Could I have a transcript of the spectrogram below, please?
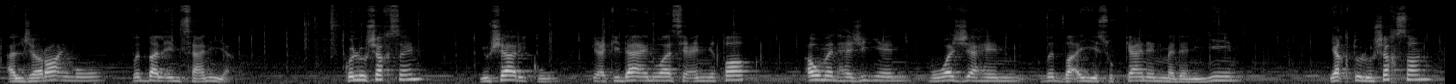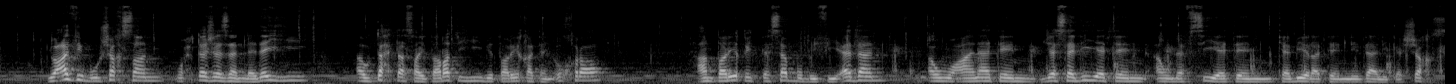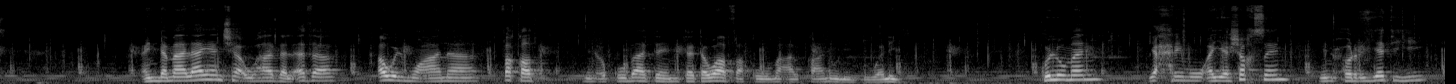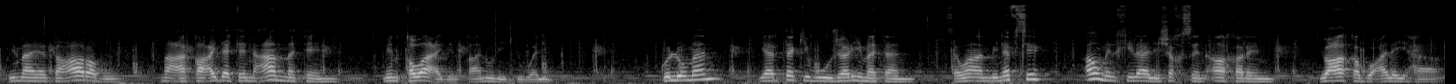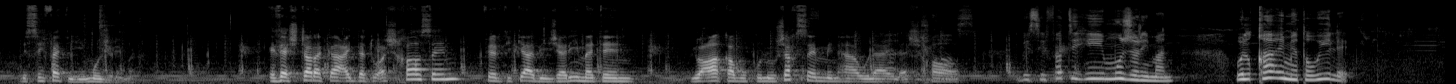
الجرائم ضد الإنسانية. كل شخص يشارك في اعتداء واسع النطاق أو منهجي موجه ضد أي سكان مدنيين. يقتل شخصا يعذب شخصا محتجزا لديه أو تحت سيطرته بطريقة أخرى عن طريق التسبب في أذى أو معاناة جسدية أو نفسية كبيرة لذلك الشخص. عندما لا ينشأ هذا الأذى أو المعاناة فقط من عقوبات تتوافق مع القانون الدولي. كل من يحرم أي شخص من حريته بما يتعارض مع قاعدة عامة من قواعد القانون الدولي. كل من يرتكب جريمة سواء بنفسه أو من خلال شخص آخر يعاقب عليها بصفته مجرما. إذا اشترك عدة أشخاص في ارتكاب جريمة يعاقب كل شخص من هؤلاء الأشخاص. بصفته مجرما والقائمة طويلة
